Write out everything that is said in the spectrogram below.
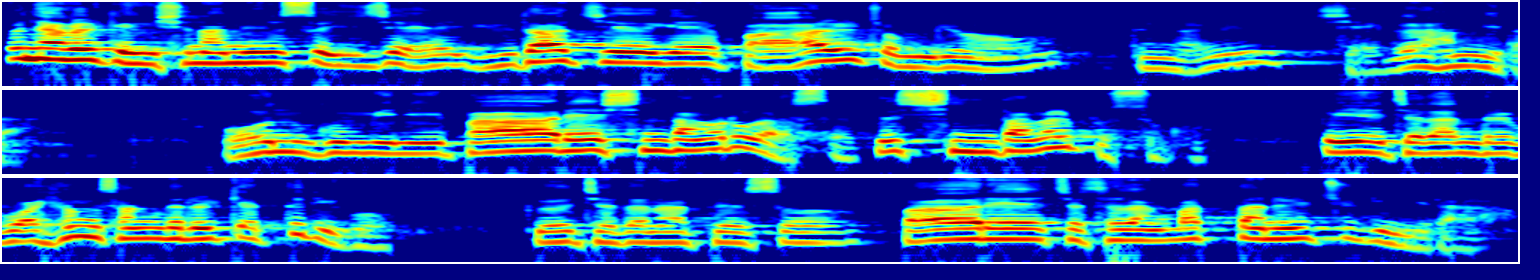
언약을 갱신하면서 이제 유다 지역의 바알 종교 등을 제거합니다. 온 국민이 바알의 신당으로 가서 그 신당을 부수고 그의 재단들과 형상들을 깨뜨리고 그 재단 앞에서 바알의 제사장 mat단을 죽이니라.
